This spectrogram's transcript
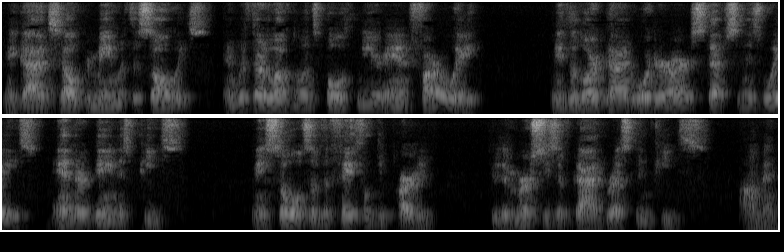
May God's help remain with us always, and with our loved ones both near and far away May the Lord God order our steps in his ways and ordain his peace. May souls of the faithful departed, through the mercies of God, rest in peace. Amen.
